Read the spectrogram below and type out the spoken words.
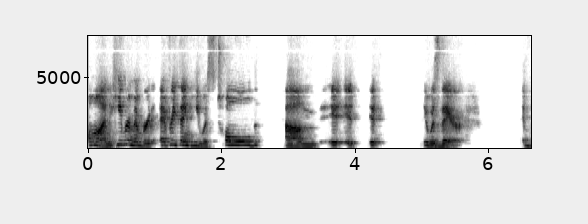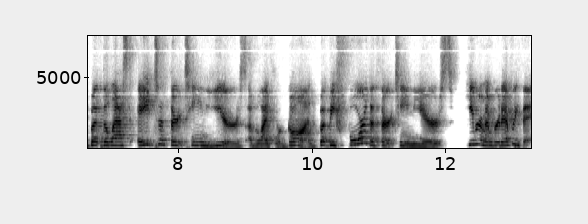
on, he remembered everything he was told. Um, it it it it was there but the last eight to 13 years of life were gone. But before the 13 years, he remembered everything.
